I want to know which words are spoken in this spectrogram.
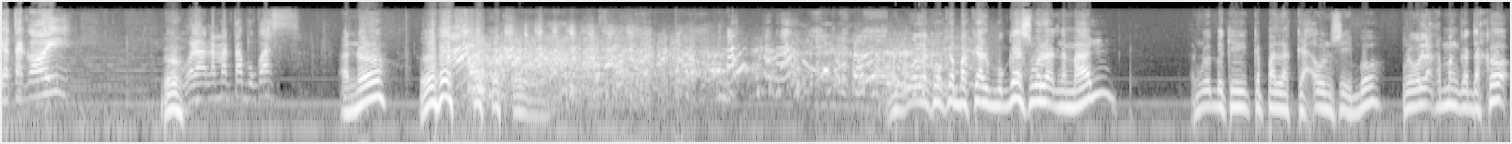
Katagoy, Oh, wala naman ta bukas. ano? Pag wala ko kabakal bugas, wala naman. Ano ba kay kapalakaon sa ibo? Pero wala ka mang gadako.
